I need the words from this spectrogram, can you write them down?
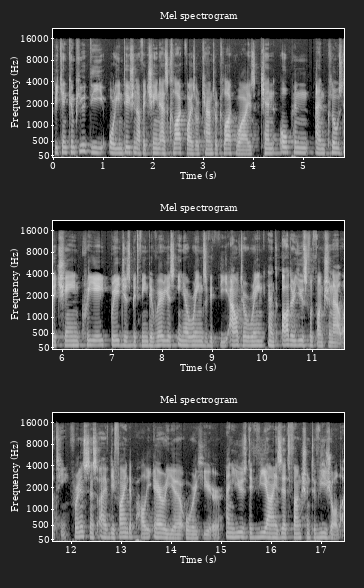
We can compute the orientation of a chain as clockwise or counterclockwise, can open and close the chain, create bridges between the various inner rings with the outer ring, and other useful functionality. For instance, I've defined a poly area over here and used the VIZ function to visualize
